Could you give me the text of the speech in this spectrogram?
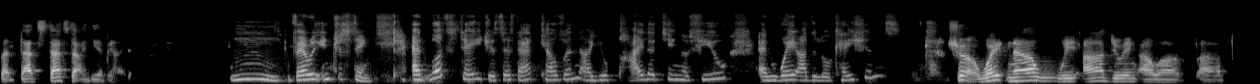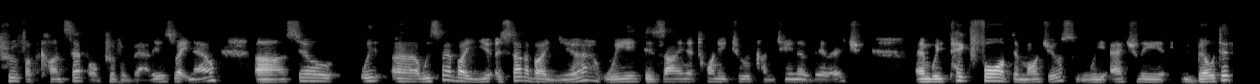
but that's that's the idea behind it. Mm, very interesting. At what stage is this, that, Kelvin? Are you piloting a few, and where are the locations? Sure. Right now, we are doing our uh, proof of concept or proof of values right now. Uh, so we uh, we spent about a year, started about a year. We designed a 22 container village, and we picked four of the modules. We actually built it,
